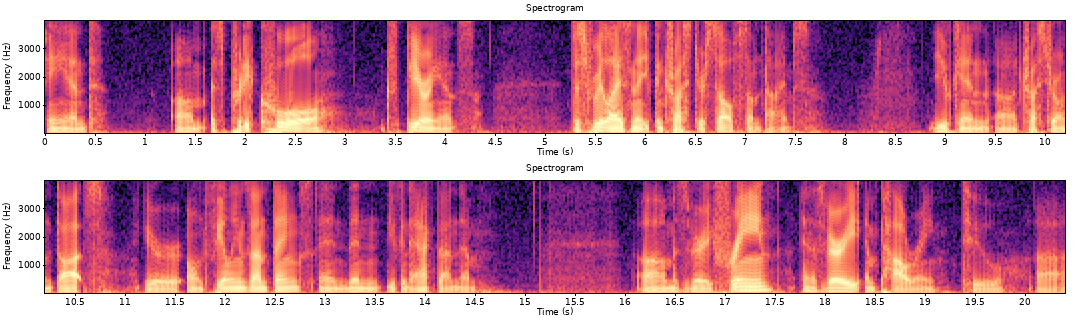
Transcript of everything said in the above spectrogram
And um, it's a pretty cool experience. Just realizing that you can trust yourself sometimes. You can uh, trust your own thoughts, your own feelings on things, and then you can act on them. Um, it's very freeing and it's very empowering to uh,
